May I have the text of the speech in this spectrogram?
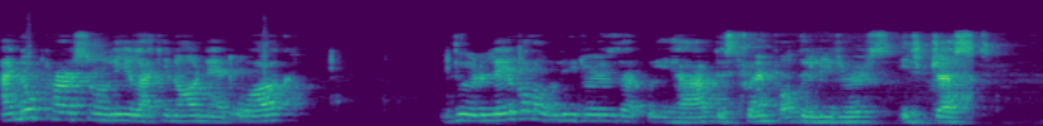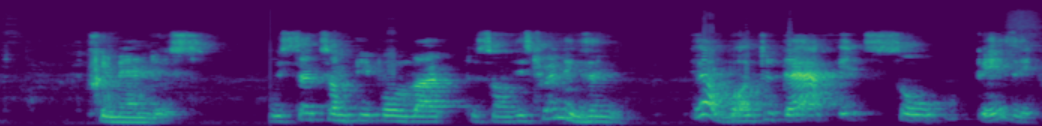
I know personally, like in our network, the level of leaders that we have, the strength of the leaders is just tremendous. We sent some people like to some of these trainings, and they are bored to death. It's so basic.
